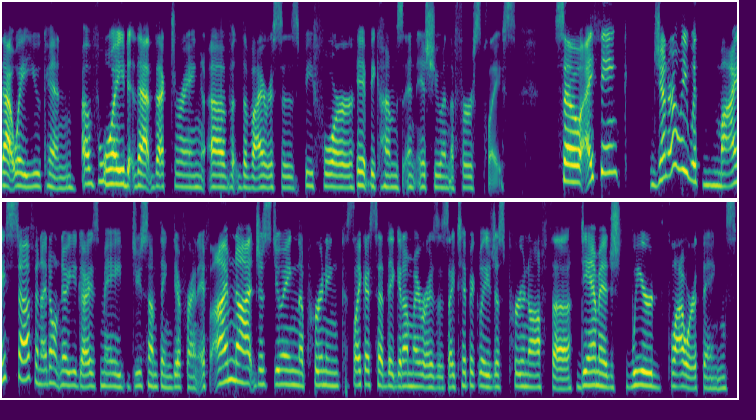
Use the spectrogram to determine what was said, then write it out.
that way you can avoid that vectoring of the viruses before it becomes an issue in the first place. So I think generally with my stuff, and I don't know, you guys may do something different. If I'm not just doing the pruning, because like I said, they get on my roses, I typically just prune off the damaged, weird flower things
